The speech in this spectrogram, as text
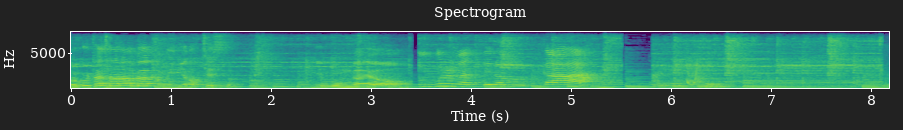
음, 얼굴 탄 사라가 강림이랑 합체했어. 이게 뭔가요? 누굴 만들어 볼까? 안 해도 돼. 네.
